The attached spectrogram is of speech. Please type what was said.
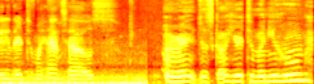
Getting there to my aunt's house. Alright, just got here to my new home.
